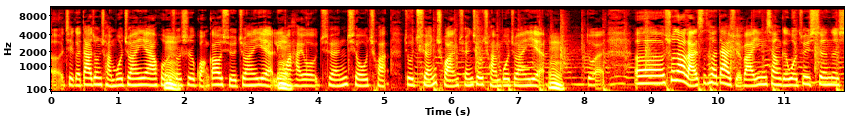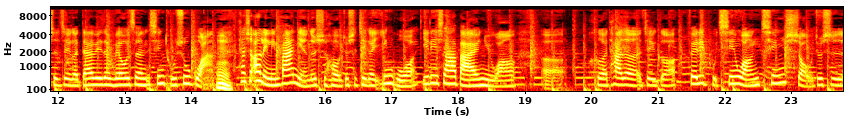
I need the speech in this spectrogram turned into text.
呃这个大众传播专业啊，或者说是广告学专业，另外还有全球传就全传全球传播专业。嗯。对，呃，说到莱斯特大学吧，印象给我最深的是这个 David Wilson 新图书馆。嗯，它是二零零八年的时候，就是这个英国伊丽莎白女王，呃，和她的这个菲利普亲王亲手，就是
